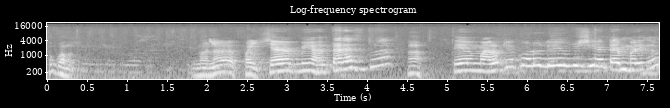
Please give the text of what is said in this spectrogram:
શું કોમ હતું? મને પૈસા મેં હંતાર્યા છે તું. હા. તે મારું જે કોડું લે વિશે ટાઈમ મળી ગયો.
